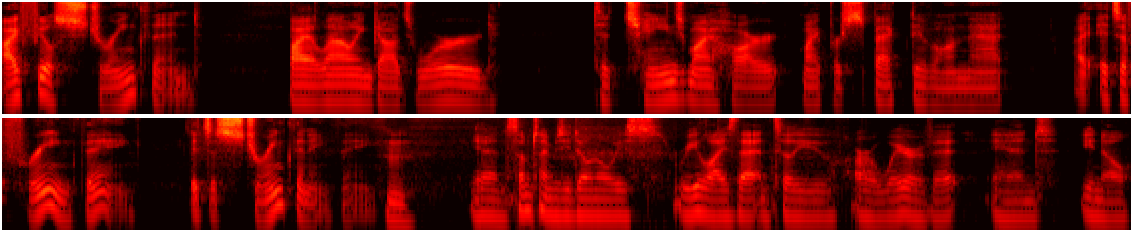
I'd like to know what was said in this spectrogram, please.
I feel strengthened by allowing God's word to change my heart, my perspective on that. It's a freeing thing. it's a strengthening thing. Hmm. Yeah, and sometimes you don't always realize that until you are aware of it, and you know,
